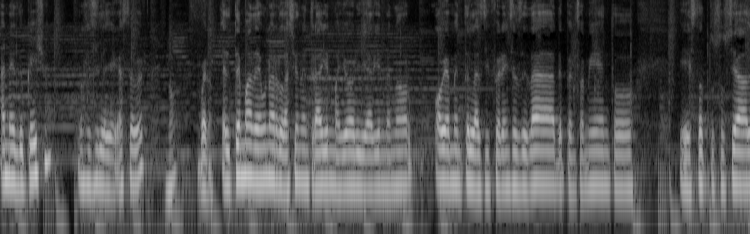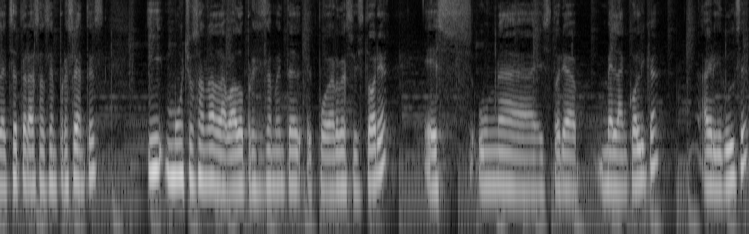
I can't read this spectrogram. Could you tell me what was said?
An Education, no sé si la llegaste a ver. ¿No? Bueno, el tema de una relación entre alguien mayor y alguien menor, obviamente las diferencias de edad, de pensamiento, estatus social, etcétera, se hacen presentes y muchos han alabado precisamente el, el poder de su historia. Es una historia melancólica, agridulce,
